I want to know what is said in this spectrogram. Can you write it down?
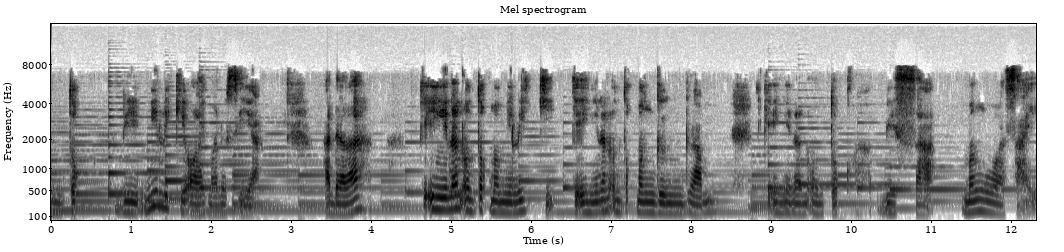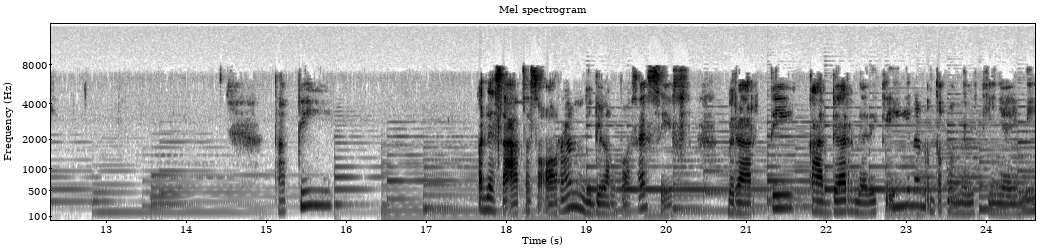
untuk dimiliki oleh manusia adalah keinginan untuk memiliki, keinginan untuk menggenggam, keinginan untuk bisa menguasai. Tapi pada saat seseorang dibilang posesif, berarti kadar dari keinginan untuk memilikinya ini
